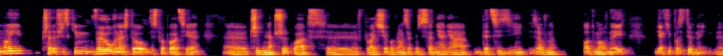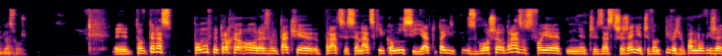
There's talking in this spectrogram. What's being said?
No i przede wszystkim wyrównać tą dysproporcję, czyli na przykład wprowadzić obowiązek uzasadniania decyzji zarówno odmownej, jak i pozytywnej e, dla służb. Y, to teraz pomówmy trochę o rezultacie pracy Senackiej Komisji. Ja tutaj zgłoszę od razu swoje, mm, czy zastrzeżenie, czy wątpliwość, bo Pan mówi, że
